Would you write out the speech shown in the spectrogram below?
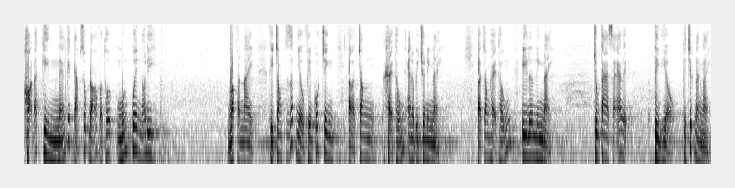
họ đã kìm nén cái cảm xúc đó và thôi muốn quên nó đi. Và phần này thì trong rất nhiều phiên coaching ở trong hệ thống NLP training này, ở trong hệ thống e-learning này, chúng ta sẽ tìm hiểu cái chức năng này.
